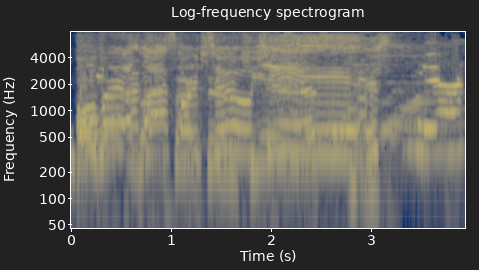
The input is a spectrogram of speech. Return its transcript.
Over a Glass or Two. Cheers. Cheers! Yes.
